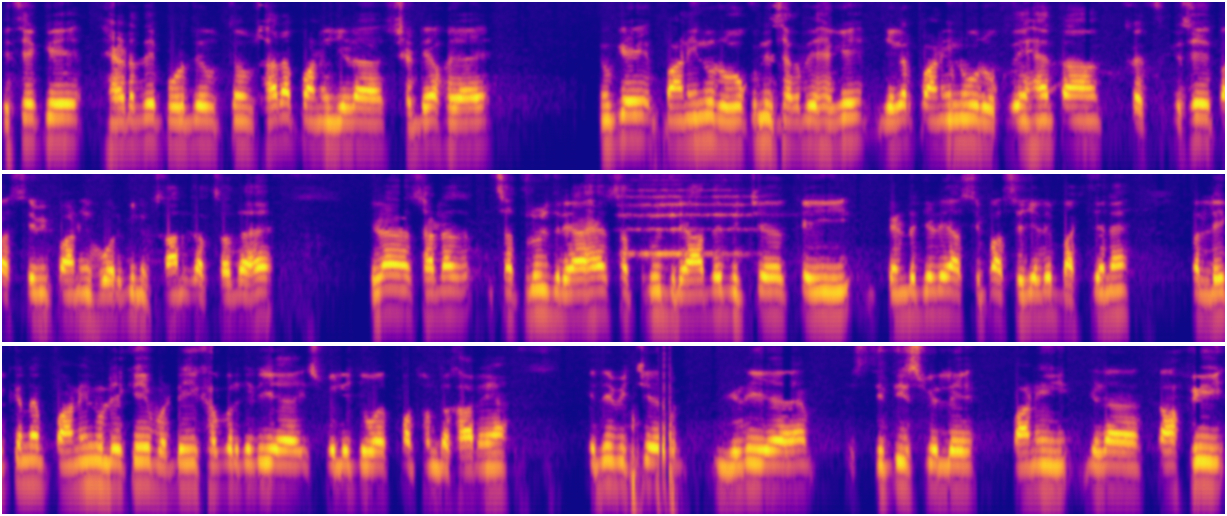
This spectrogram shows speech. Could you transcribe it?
ਜਿੱਥੇ ਕਿ ਹੈੱਡ ਦੇ ਪੁਲ ਦੇ ਉੱਤੋਂ ਸਾਰਾ ਪਾਣੀ ਜਿਹੜਾ ਛੱਡਿਆ ਹੋਇਆ ਹੈ। ਕਿਉਂਕਿ ਪਾਣੀ ਨੂੰ ਰੋਕ ਨਹੀਂ ਸਕਦੇ ਹੈਗੇ। ਜੇਕਰ ਪਾਣੀ ਨੂੰ ਰੋਕਦੇ ਹਾਂ ਤਾਂ ਕ- ਕਿਸੇ ਪਾਸੇ ਵੀ ਪਾਣੀ ਹੋਰ ਵੀ ਨੁਕਸਾਨ ਕਰ ਸਕਦਾ ਹੈ। ਜਿਹੜਾ ਸਾਡਾ ਸਤਲੁਜ ਦਰਿਆ ਹੈ, ਸਤਲੁਜ ਦਰਿਆ ਦੇ ਵਿੱਚ ਕਈ ਪਿੰਡ ਜਿਹੜੇ ਆਸੇ-ਪਾਸੇ ਜਿਹੜੇ ਬਚਦੇ ਨੇ, ਪਰ ਲੇਕਿਨ ਪਾਣੀ ਨੂੰ ਲੈ ਕੇ ਵੱਡੀ ਖਬਰ ਜਿਹੜੀ ਹੈ ਇਸ ਵੇਲੇ ਜੋ ਆਪਾਂ ਤੁਹਾਨੂੰ ਦਿਖਾ ਰਹੇ ਹਾਂ, ਇਹਦੇ ਵਿੱਚ ਜਿਹੜੀ ਹੈ ਸਥਿਤੀ ਇਸ ਵੇਲੇ ਪਾਣੀ ਜਿਹੜਾ ਕਾਫੀ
